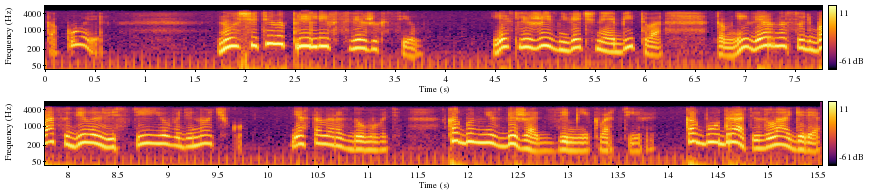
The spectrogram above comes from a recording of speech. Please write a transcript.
какое, но ощутила прилив свежих сил. Если жизнь — вечная битва, то мне верно судьба судила вести ее в одиночку. Я стала раздумывать, как бы мне сбежать с зимней квартиры? Как бы удрать из лагеря,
